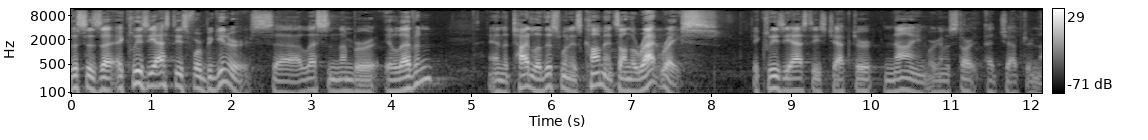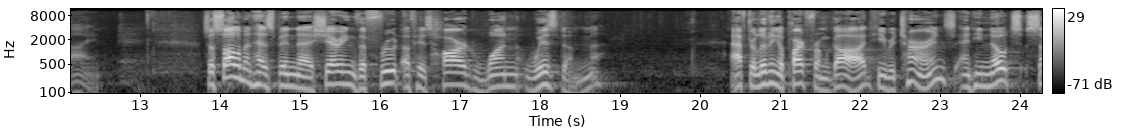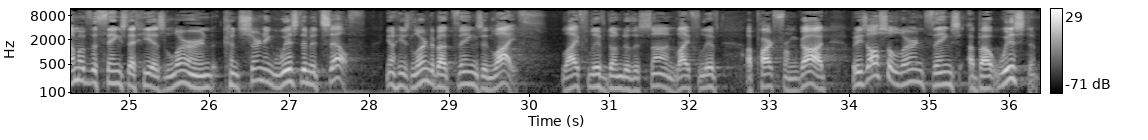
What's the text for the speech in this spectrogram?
This is uh, Ecclesiastes for Beginners, uh, lesson number 11. And the title of this one is Comments on the Rat Race. Ecclesiastes chapter 9. We're going to start at chapter 9. So Solomon has been uh, sharing the fruit of his hard won wisdom. After living apart from God, he returns and he notes some of the things that he has learned concerning wisdom itself. You know, he's learned about things in life, life lived under the sun, life lived apart from God, but he's also learned things about wisdom,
